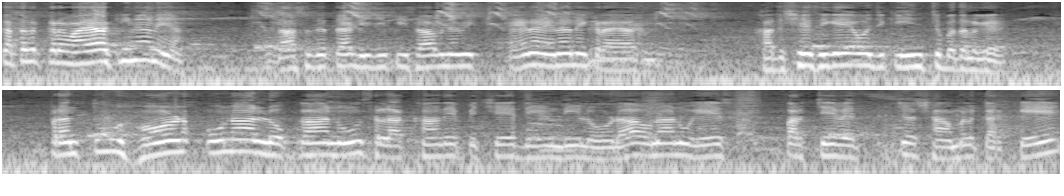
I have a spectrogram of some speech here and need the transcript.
ਕਤਲ ਕਰਵਾਇਆ ਕਿਹਨਾਂ ਨੇ ਆ? ਦੱਸ ਦਿੱਤਾ ਡੀਜੀਪੀ ਸਾਹਿਬ ਨੇ ਵੀ, ਇਹਨਾਂ ਇਹਨਾਂ ਨੇ ਕਰਾਇਆ ਸੀ। ਖਦਸ਼ੇ ਸੀਗੇ, ਉਹ ਯਕੀਨ ਚ ਬਦਲ ਗਏ। ਪਰੰਤੂ ਹੁਣ ਉਹਨਾਂ ਲੋਕਾਂ ਨੂੰ ਸਲਾਖਾਂ ਦੇ ਪਿੱਛੇ ਦੇਣ ਦੀ ਲੋੜ ਆ। ਉਹਨਾਂ ਨੂੰ ਇਸ ਪਰਚੇ ਵਿੱਚ ਸ਼ਾਮਲ ਕਰਕੇ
